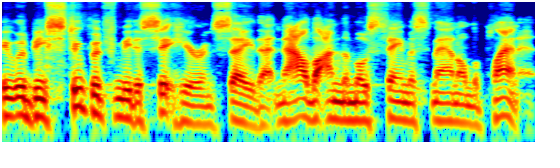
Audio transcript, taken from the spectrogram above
it would be stupid for me to sit here and say that now that I'm the most famous man on the planet,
